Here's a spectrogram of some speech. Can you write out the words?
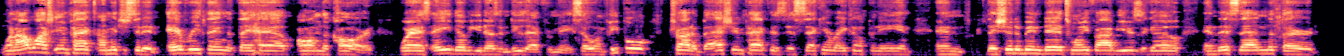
when I watch Impact, I'm interested in everything that they have on the card. Whereas AEW doesn't do that for me. So when people try to bash Impact as this second rate company and and they should have been dead 25 years ago and this, that, and the third,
